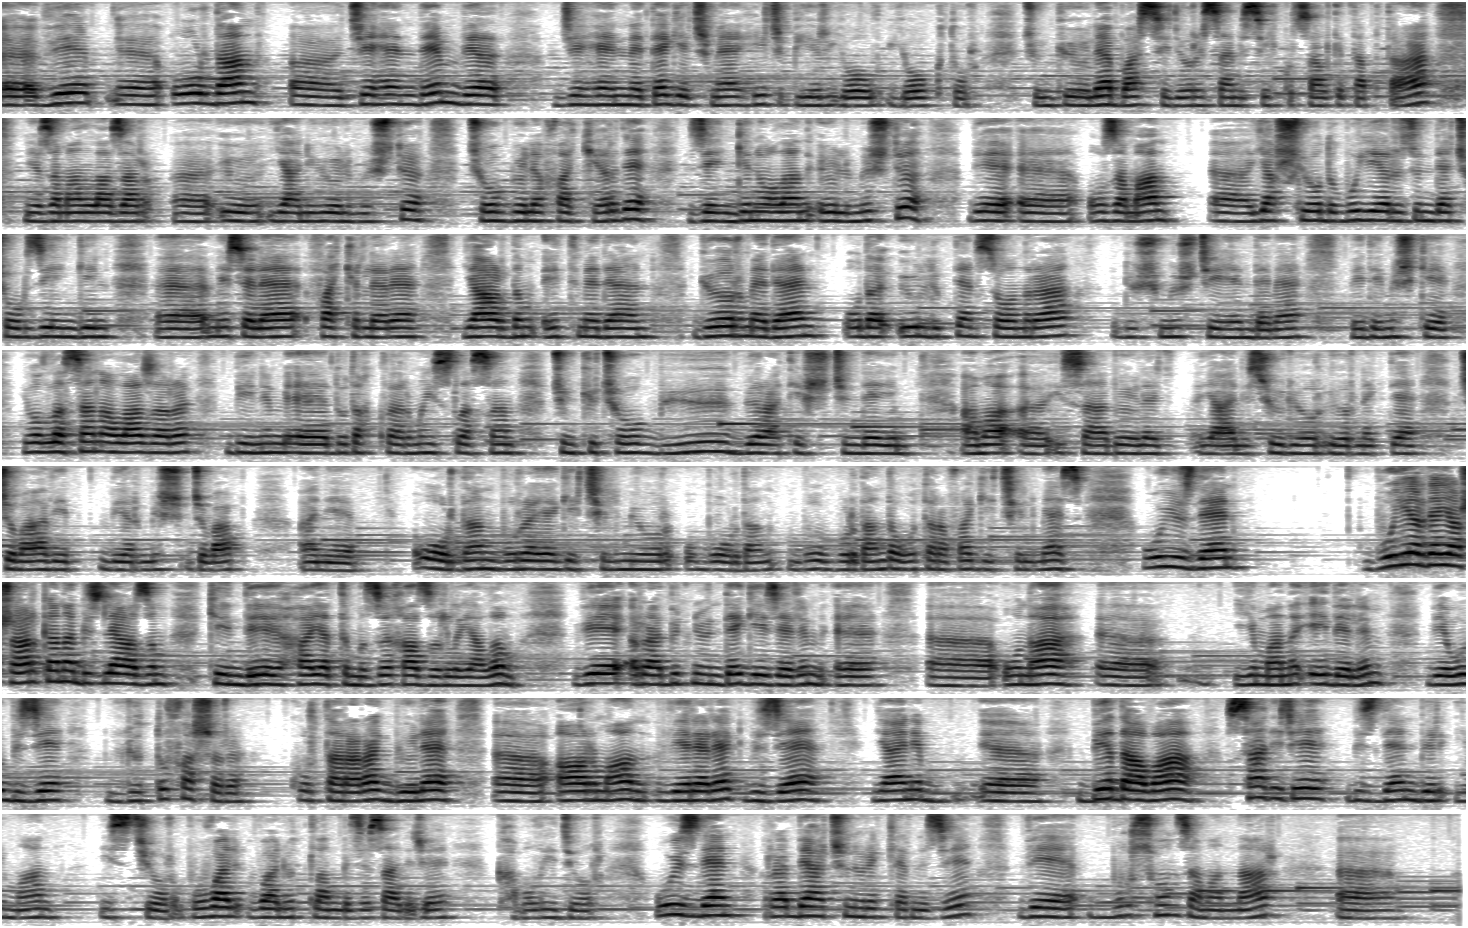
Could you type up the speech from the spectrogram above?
E, ve e, oradan e, cehennem ve cehennete geçme hiçbir yol yoktur. Çünkü öyle bahsediyor İsa Mesih kutsal kitapta. Ne zaman Lazar e, yani ölmüştü. Çok böyle fakirdi. Zengin olan ölmüştü. Ve e, o zaman e, yaşıyordu bu yeryüzünde çok zengin. Mesela fakirlere yardım etmeden görmeden o da öldükten sonra düşmüş cehenneme ve demiş ki yollasana Lazar'ı benim e, dudaklarımı ıslasın çünkü çok büyük bir ateş içindeyim. Ama e, İsa böyle yani söylüyor örnekte cevap vermiş cevap. Hani oradan buraya geçilmiyor buradan bu buradan da o tarafa geçilmez. O yüzden bu yerde yaşarken biz lazım kendi hayatımızı hazırlayalım ve Rabbin önünde gezelim, e, e, ona e, imanı edelim ve o bize lütuf aşırı kurtararak böyle e, armağan vererek bize yani e, bedava sadece bizden bir iman istiyor. Bu val valutla bizi sadece kabul ediyor. O yüzden Rabbi açın yüreklerinizi ve bu son zamanlar e,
